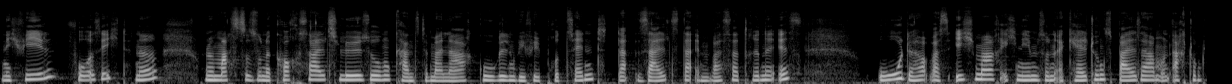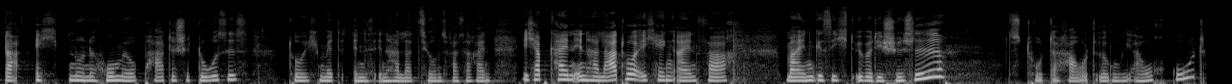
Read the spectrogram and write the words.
nicht viel, Vorsicht, ne? Und dann machst du so eine Kochsalzlösung, kannst du mal nachgoogeln, wie viel Prozent Salz da im Wasser drin ist. Oder was ich mache, ich nehme so einen Erkältungsbalsam und Achtung, da echt nur eine homöopathische Dosis, tue ich mit in das Inhalationswasser rein. Ich habe keinen Inhalator, ich hänge einfach mein Gesicht über die Schüssel. Das tut der Haut irgendwie auch gut.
